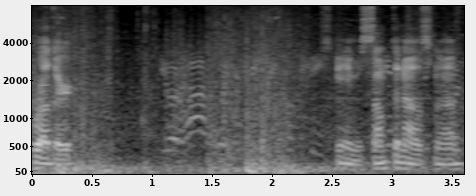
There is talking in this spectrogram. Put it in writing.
Brother. This game is something else, man.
